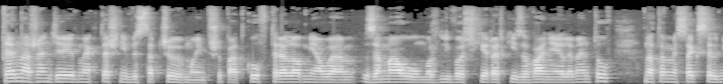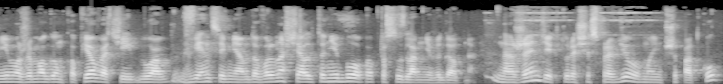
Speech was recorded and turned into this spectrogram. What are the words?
te narzędzia jednak też nie wystarczyły w moim przypadku. W Trello miałem za małą możliwość hierarchizowania elementów, natomiast Excel, mimo że mogłem kopiować i była więcej miałem dowolności, ale to nie było po prostu dla mnie wygodne. Narzędzie, które się sprawdziło w moim przypadku,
